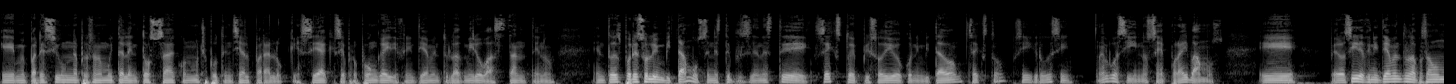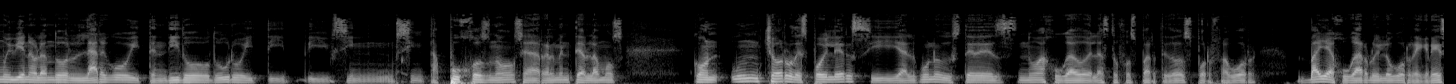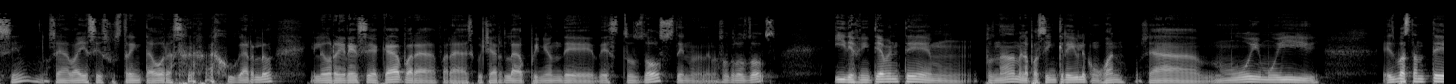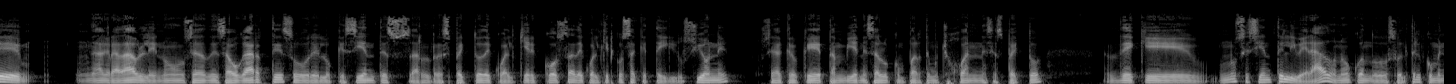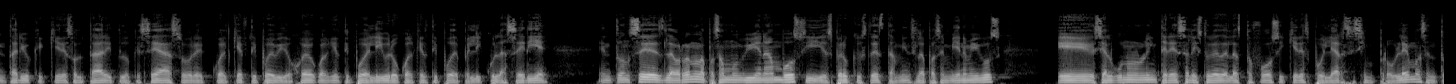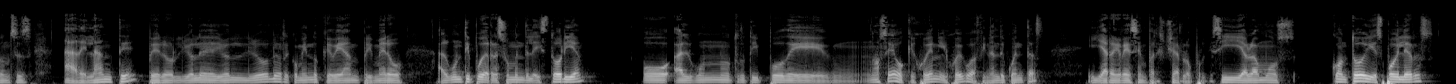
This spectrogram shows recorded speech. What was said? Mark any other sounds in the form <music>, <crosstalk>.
eh, me parece una persona muy talentosa, con mucho potencial para lo que sea que se proponga y definitivamente lo admiro bastante, ¿no? Entonces por eso lo invitamos en este, en este sexto episodio con invitado. ¿Sexto? Sí, creo que sí. Algo así, no sé, por ahí vamos. Eh, pero sí, definitivamente nos la pasamos muy bien hablando largo y tendido, duro y, y sin, sin tapujos, ¿no? O sea, realmente hablamos con un chorro de spoilers. Si alguno de ustedes no ha jugado The Last of Us Parte 2, por favor, vaya a jugarlo y luego regrese. O sea, váyase sus 30 horas <laughs> a jugarlo y luego regrese acá para, para escuchar la opinión de, de estos dos, de, de nosotros dos. Y definitivamente, mm, pues nada, me la pasé increíble con Juan. O sea, muy, muy... Es bastante agradable, ¿no? O sea, desahogarte sobre lo que sientes al respecto de cualquier cosa, de cualquier cosa que te ilusione o sea, creo que también es algo que comparte mucho Juan en ese aspecto, de que uno se siente liberado, ¿no? Cuando suelta el comentario que quiere soltar y lo que sea sobre cualquier tipo de videojuego, cualquier tipo de libro, cualquier tipo de película, serie. Entonces, la verdad nos la pasamos muy bien ambos y espero que ustedes también se la pasen bien, amigos. Eh, si a alguno no le interesa la historia de Last of Us y quiere spoilearse sin problemas, entonces adelante, pero yo le, yo, yo le recomiendo que vean primero algún tipo de resumen de la historia o algún otro tipo de, mm, no sé, o que jueguen el juego a final de cuentas y ya regresen para escucharlo, porque sí hablamos con todo y spoilers,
